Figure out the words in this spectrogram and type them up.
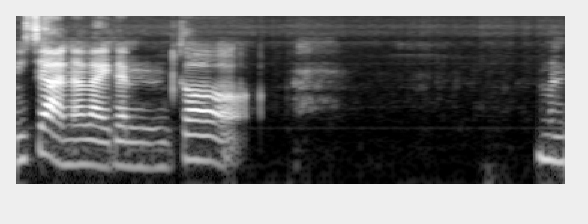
วิจารณ์อะไรกันก็ มัน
